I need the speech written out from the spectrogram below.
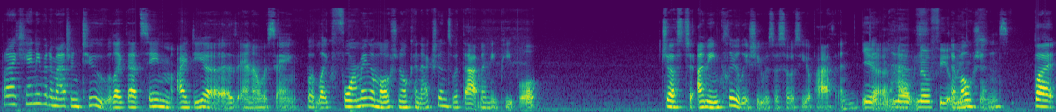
But I can't even imagine too, like that same idea as Anna was saying, but like forming emotional connections with that many people. Just, to, I mean, clearly she was a sociopath and Yeah, didn't no have no feelings. emotions, but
